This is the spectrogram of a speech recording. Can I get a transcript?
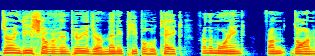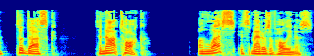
during these Shovavim period, there are many people who take from the morning, from dawn to dusk, to not talk, unless it's matters of holiness.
